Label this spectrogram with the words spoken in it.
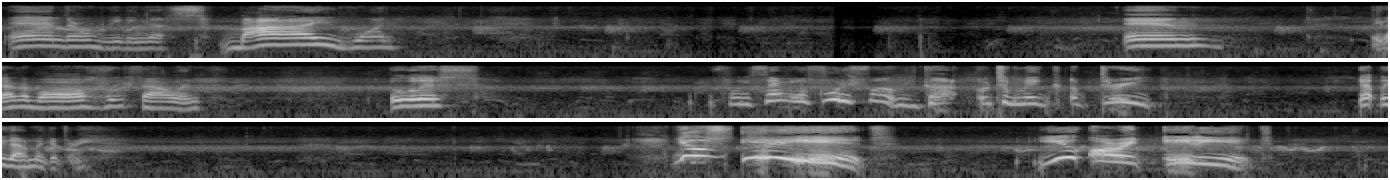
And they're beating us by one. And they got the ball. We fouling. Ulis 47 and 45. We got to make a three. Yep, we gotta make a three. You idiot! You are an idiot.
